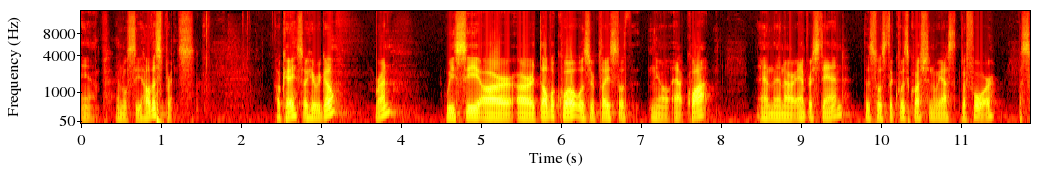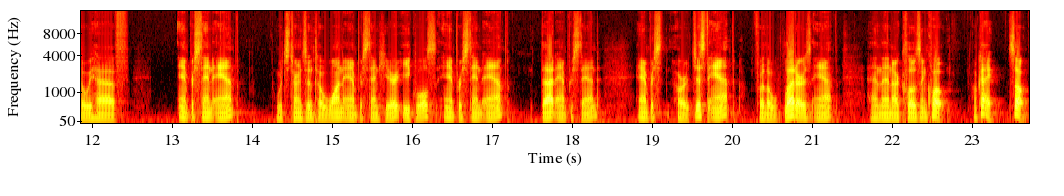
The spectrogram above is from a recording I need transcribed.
amp, and we'll see how this prints. Okay, so here we go. Run. We see our, our double quote was replaced with you know at quat, and then our ampersand. This was the quiz question we asked before. So we have ampersand amp, which turns into one ampersand here, equals ampersand amp, that ampersand, ampers or just amp for the letters amp, and then our closing quote. Okay, so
